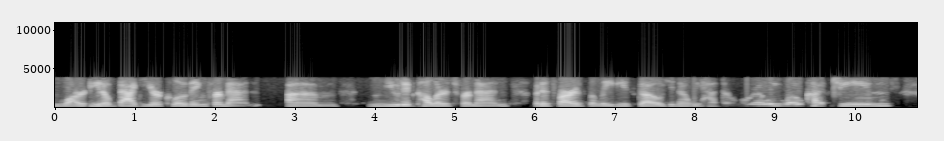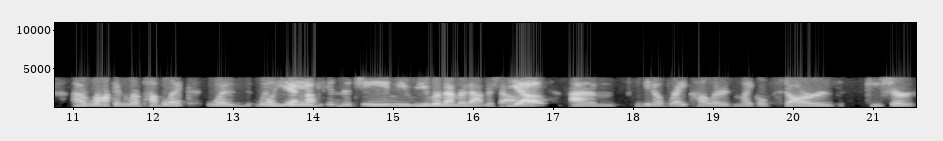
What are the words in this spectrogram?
large you know baggier clothing for men um muted colors for men. But as far as the ladies go, you know, we had the really low cut jeans. Uh, Rock & Republic was was oh, yeah. big in the jean. You you remember that, Michelle? Yep. Um, you know, bright colors, Michael Stars t-shirts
